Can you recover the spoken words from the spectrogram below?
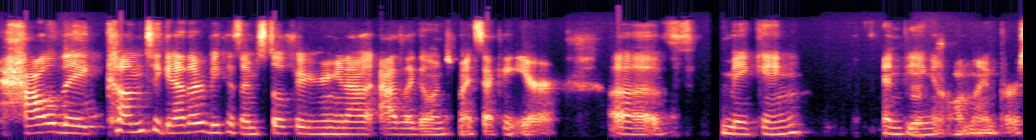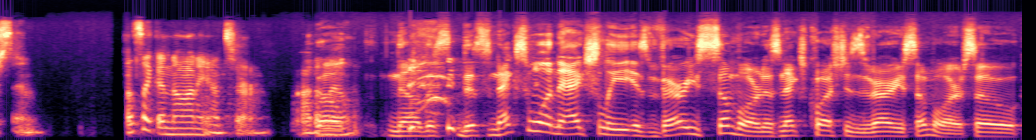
how they come together because I'm still figuring it out as I go into my second year of making and being an online person. That's like a non-answer. I don't well, know. no, this this next one actually is very similar. This next question is very similar. So,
